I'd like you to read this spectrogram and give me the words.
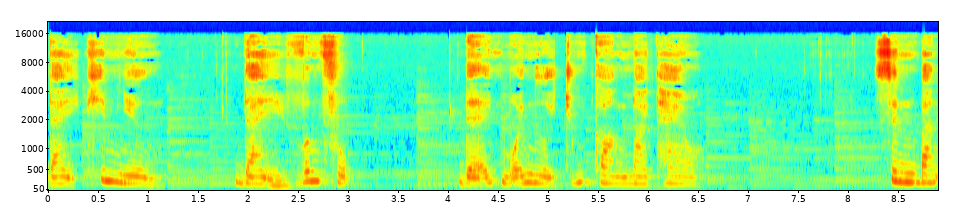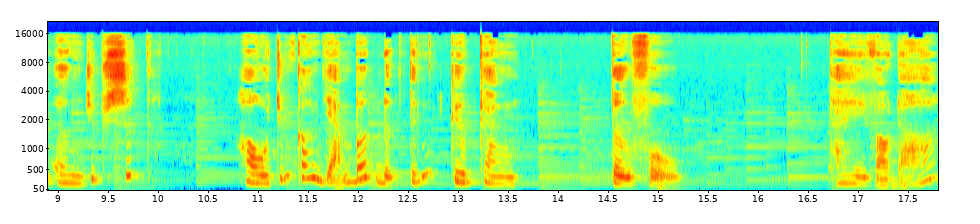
đầy khiêm nhường, đầy vâng phục, để mỗi người chúng con noi theo. Xin ban ơn giúp sức hầu chúng con giảm bớt được tính kiêu căng, tự phụ thay vào đó,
